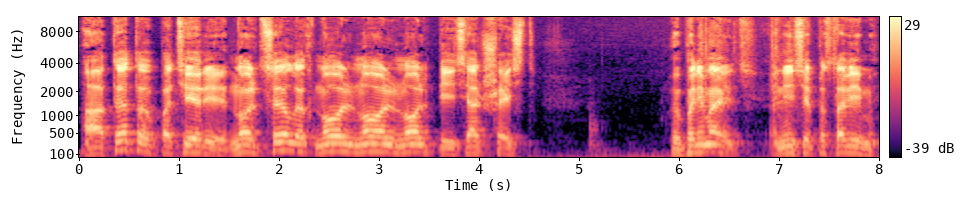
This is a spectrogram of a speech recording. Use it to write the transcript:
А от этого потери 0,00056. Вы понимаете, они поставимы.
